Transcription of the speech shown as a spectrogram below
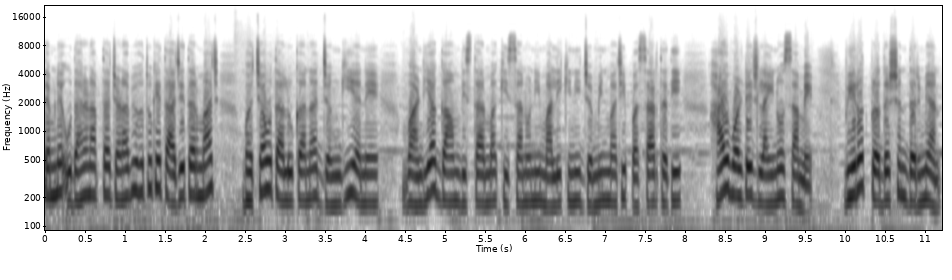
તેમણે ઉદાહરણ આપતા જણાવ્યું હતું કે તાજેતરમાં જ ભચાઉ તાલુકાના જંગી અને વાંડિયા ગામ વિસ્તારમાં કિસાનોની માલિકીની જમીનમાંથી પસાર થતી હાઈ વોલ્ટેજ લાઇનો સામે વિરોધ પ્રદર્શન દરમિયાન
